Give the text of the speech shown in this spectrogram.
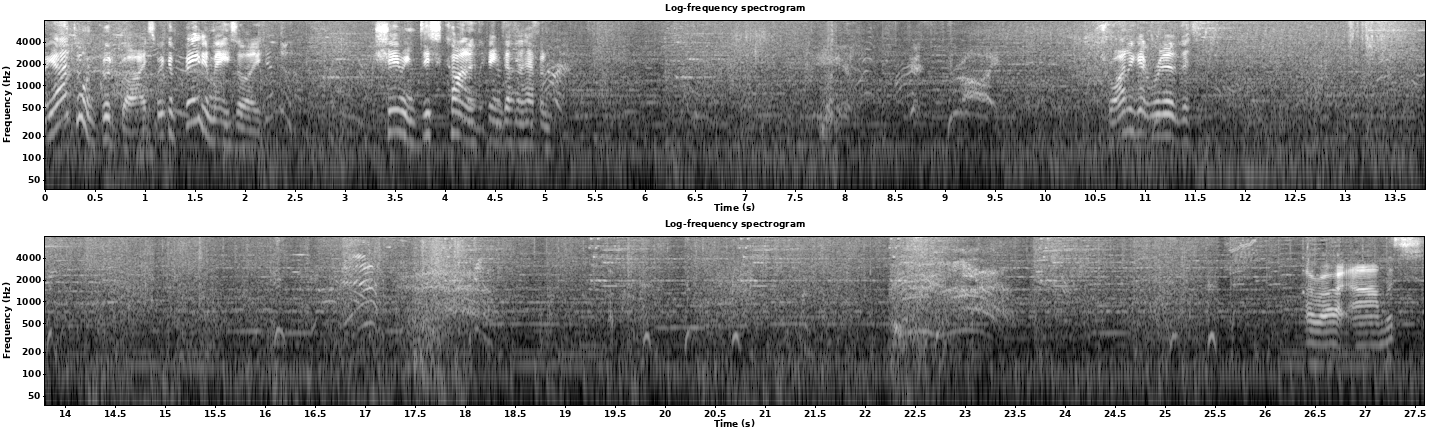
We are doing good, guys. We can beat him easily. Assuming this kind of thing doesn't happen. Trying to get rid of this. Alright, um, let's...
